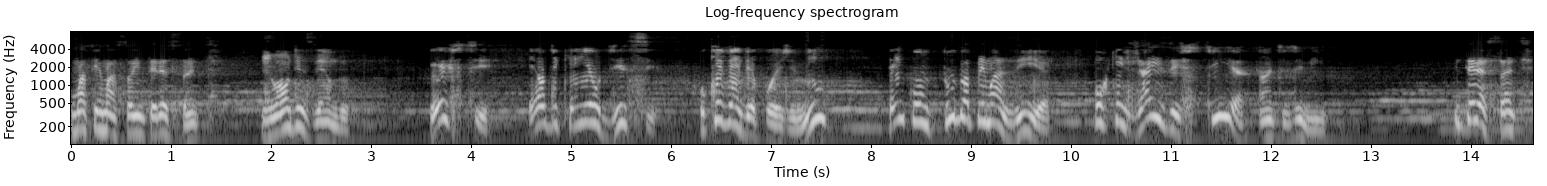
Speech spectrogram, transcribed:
uma afirmação interessante. João dizendo: Este é o de quem eu disse: O que vem depois de mim tem contudo a primazia, porque já existia antes de mim. Interessante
